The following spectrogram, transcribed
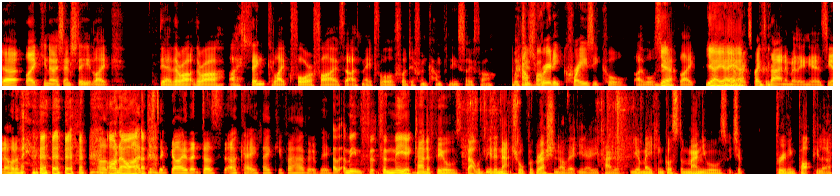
Uh, like you know, essentially, like yeah, there are there are I think like four or five that I've made for for different companies so far which How is far? really crazy cool. I will say, yeah, like, yeah, yeah, never yeah. expected that in a million years. You know what I mean? I oh like, no, I'm just a guy that does. Okay, thank you for having me. I mean, for for me, it kind of feels that would be the natural progression of it. You know, you kind of you're making custom manuals, which are proving popular.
